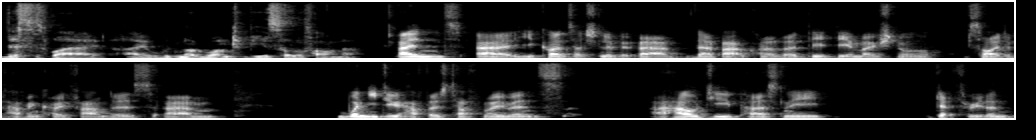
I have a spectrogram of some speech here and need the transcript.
this is why I would not want to be a solo founder. And uh, you kind of touched a little bit there, there about kind of the, the, the emotional side of having co-founders. Um, when you do have those tough moments, how do you personally get through them?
